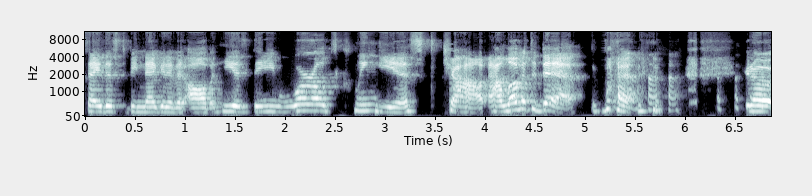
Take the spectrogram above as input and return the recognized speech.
say this to be negative at all, but he is the world's clingiest child. I love it to death, but you know,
